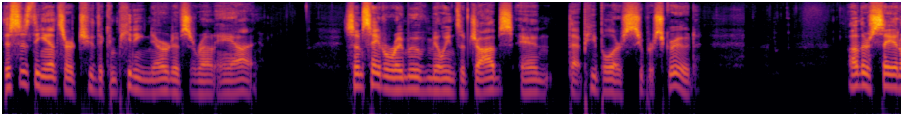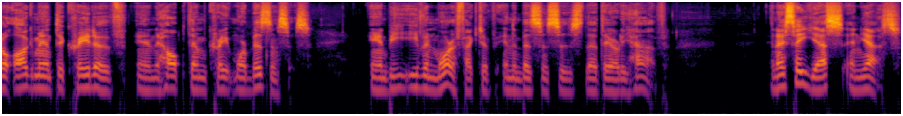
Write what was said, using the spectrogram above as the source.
This is the answer to the competing narratives around AI. Some say it'll remove millions of jobs and that people are super screwed. Others say it'll augment the creative and help them create more businesses and be even more effective in the businesses that they already have. And I say yes and yes.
